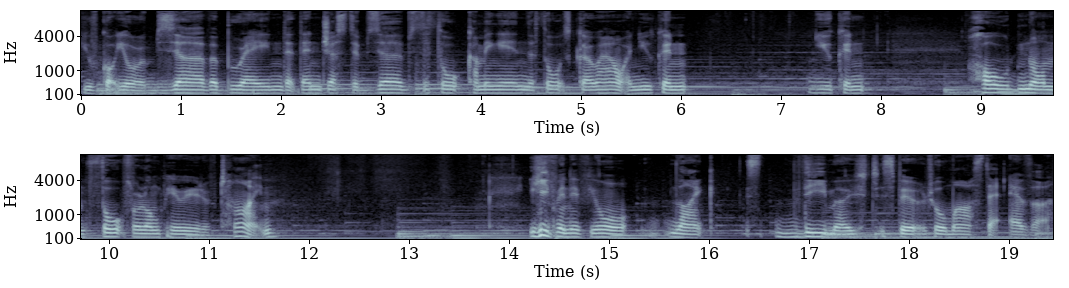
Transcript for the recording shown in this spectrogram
You've got your observer brain that then just observes the thought coming in, the thoughts go out, and you can you can hold non-thought for a long period of time. Even if you're like the most spiritual master ever,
